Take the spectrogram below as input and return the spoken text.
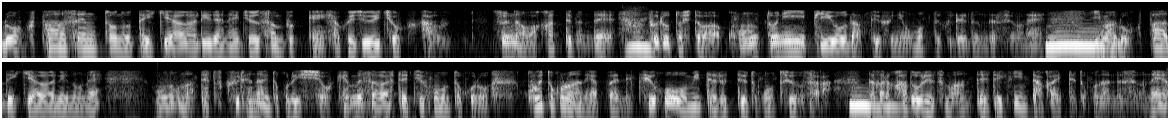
6%の出来上がりでね、13物件111億買う。そういうのは分かってるんで、はい、プロとしては本当にいい PO だというふうに思ってくれるんですよね。今6%出来上がりのね、ものなんて作れないところ一生懸命探して地方のところ、こういうところはね、やっぱりね、地方を見てるっていうところの強さ、だから稼働率も安定的に高いってところなんですよね。はい、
